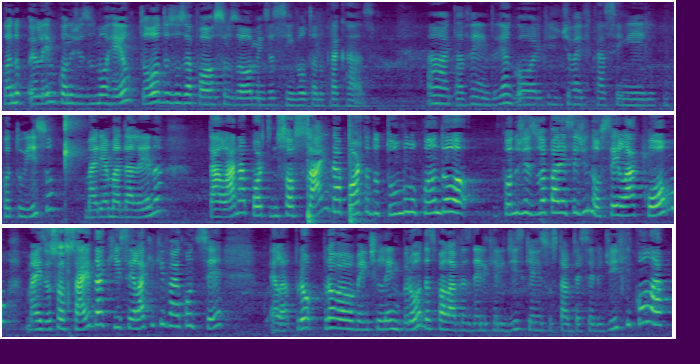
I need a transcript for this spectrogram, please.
Quando eu lembro quando Jesus morreu, todos os apóstolos homens assim voltando para casa. Ai, tá vendo? E agora que a gente vai ficar sem ele? Enquanto isso, Maria Madalena Tá lá na porta, só sai da porta do túmulo quando quando Jesus aparecer de novo. Sei lá como, mas eu só saio daqui, sei lá o que, que vai acontecer. Ela pro, provavelmente lembrou das palavras dele que ele disse que ia ressuscitar no terceiro dia e ficou lá.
